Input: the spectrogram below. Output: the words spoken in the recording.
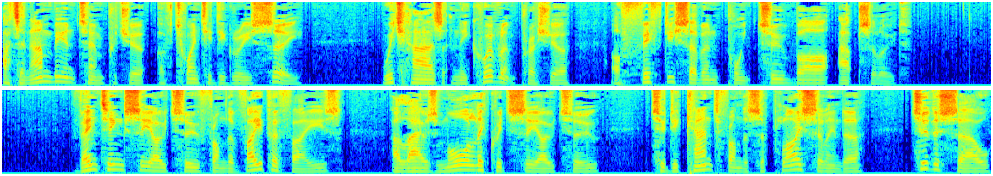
at an ambient temperature of 20 degrees C, which has an equivalent pressure of 57.2 bar absolute. Venting CO2 from the vapor phase allows more liquid CO2 to decant from the supply cylinder to the cell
